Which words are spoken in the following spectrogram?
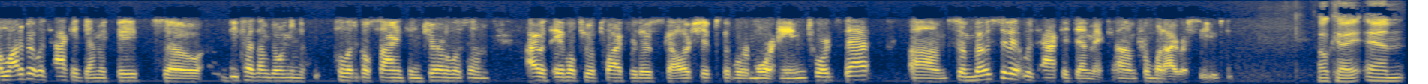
A lot of it was academic based. So because I'm going into political science and journalism, I was able to apply for those scholarships that were more aimed towards that. Um, so most of it was academic um, from what I received. Okay, and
